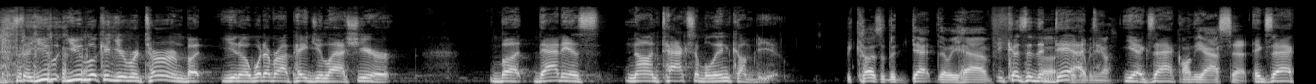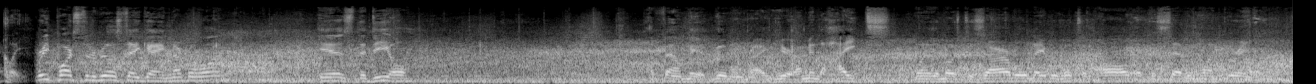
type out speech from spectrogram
So you you look at your return, but you know whatever I paid you last year, but that is non-taxable income to you Because of the debt that we have. because of the uh, with debt. everything else. Yeah, exactly. On the asset. Exactly. Three parts to the real estate game. Number one is the deal. I found me a good one right here. I'm in the Heights, one of the most desirable neighborhoods in all of the 713.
